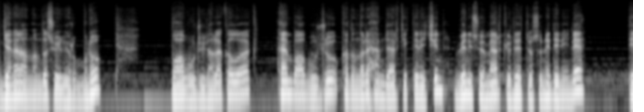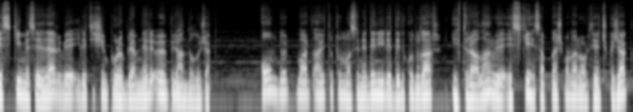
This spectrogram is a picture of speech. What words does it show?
Genel anlamda söylüyorum bunu. Boğa burcuyla alakalı olarak hem Boğa burcu kadınları hem de erkekleri için Venüs ve Merkür retrosu nedeniyle eski meseleler ve iletişim problemleri ön planda olacak. 14 Mart ay tutulması nedeniyle dedikodular, iftiralar ve eski hesaplaşmalar ortaya çıkacak.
